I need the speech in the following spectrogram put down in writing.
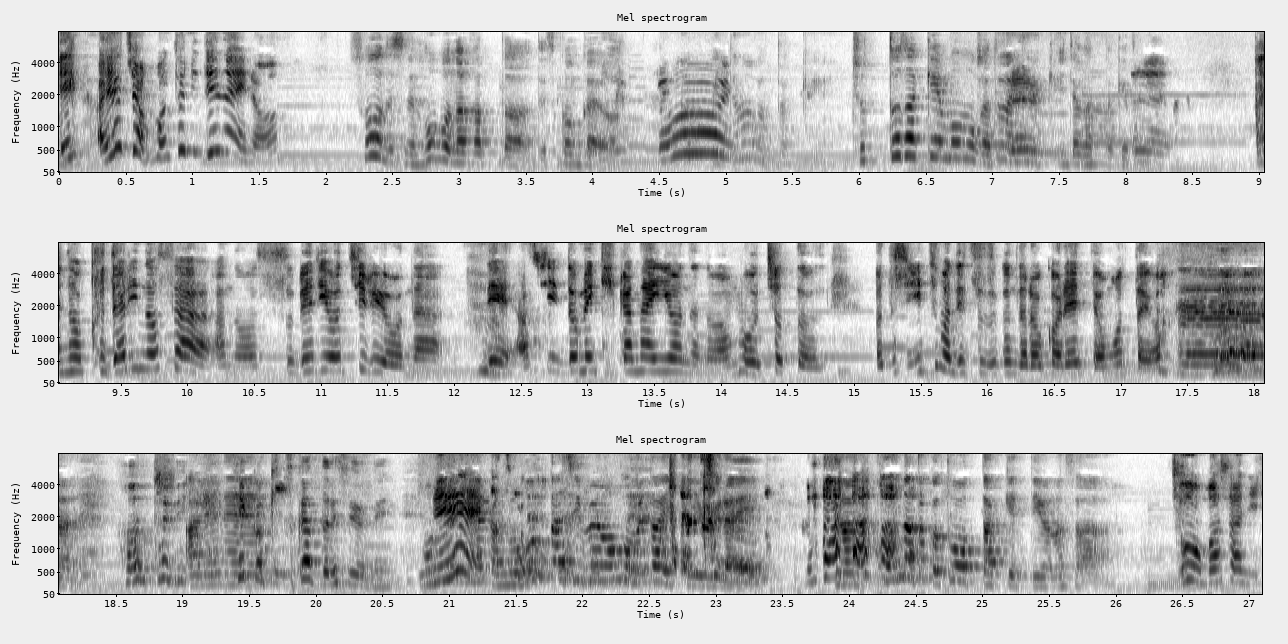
えあやちゃん本当に出ないの？そうですね。ほぼなかったです今回は。すごい。痛なかったちょっとだけももが痛かったけど、うん。あの下りのさあの滑り落ちるようなで足止め効かないようなのはもうちょっと私いつまで続くんだろうこれって思ったよ。うん。本当に。あれね。結構きつかったですよね。ねえ。なんか登った自分を褒めたいっていうぐらい。なんかこんなとこ通ったっけっていうようなさ。そうまさに。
